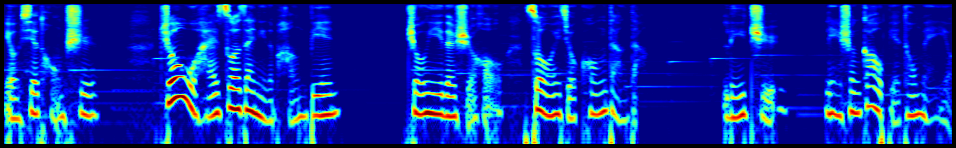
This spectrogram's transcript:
有些同事周五还坐在你的旁边，周一的时候座位就空荡荡，离职连声告别都没有。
